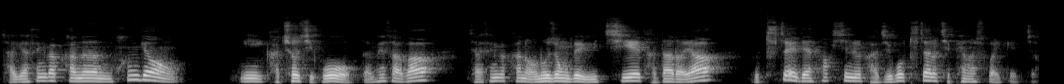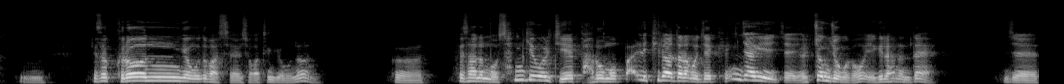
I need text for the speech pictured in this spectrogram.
자기가 생각하는 환경이 갖춰지고, 그다음 회사가 자기가 생각하는 어느 정도의 위치에 다다라야 그 투자에 대한 확신을 가지고 투자를 집행할 수가 있겠죠. 음, 그래서 그런 경우도 봤어요. 저 같은 경우는 그 회사는 뭐 3개월 뒤에 바로 뭐 빨리 필요하다라고 이제 굉장히 이제 열정적으로 얘기를 하는데 이제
